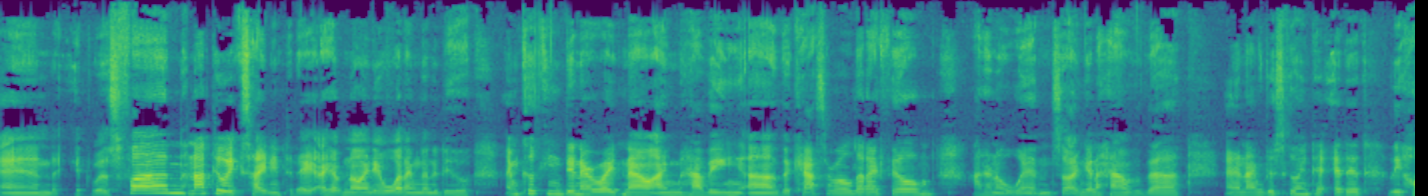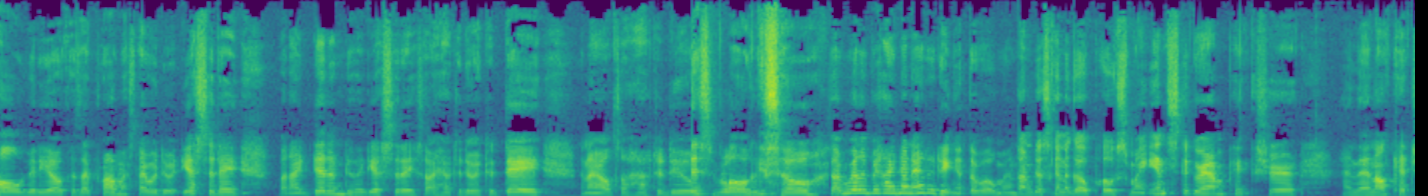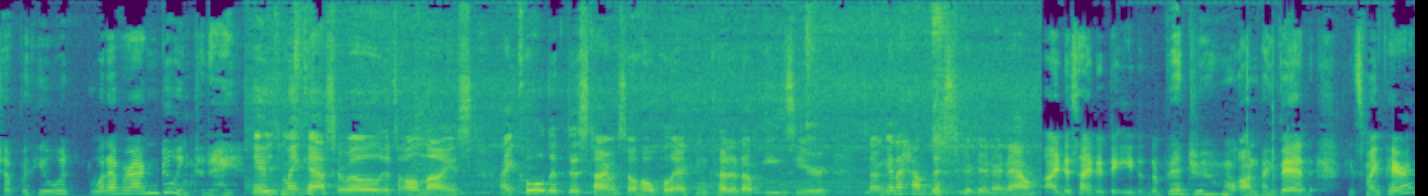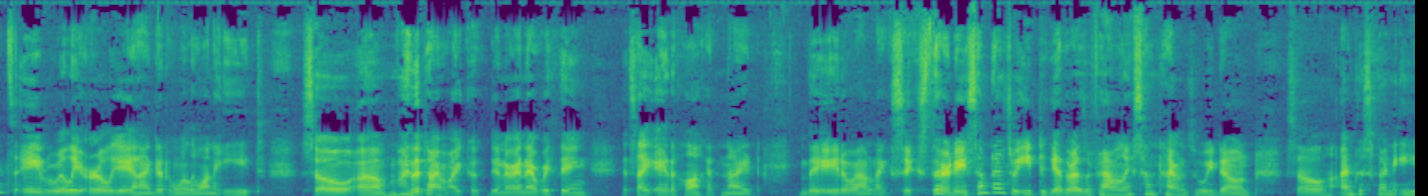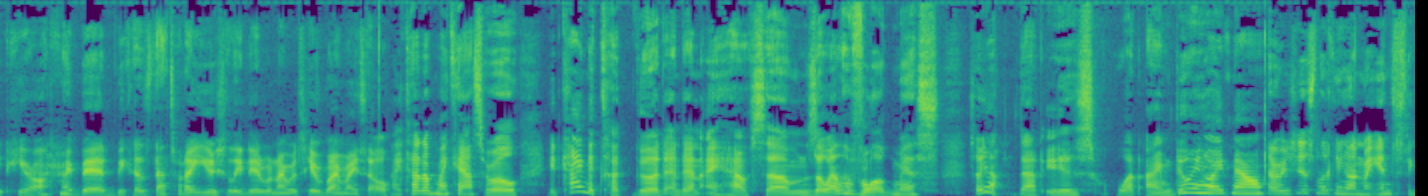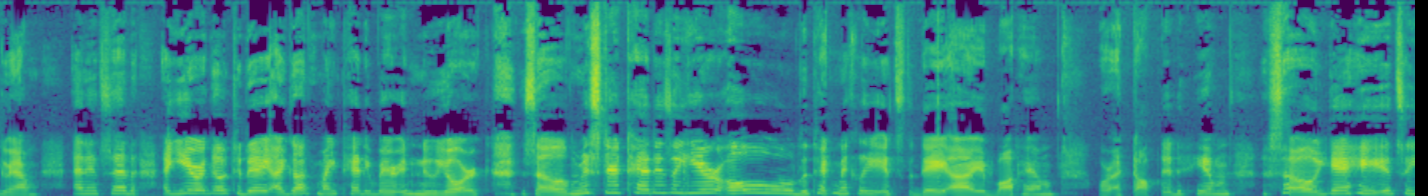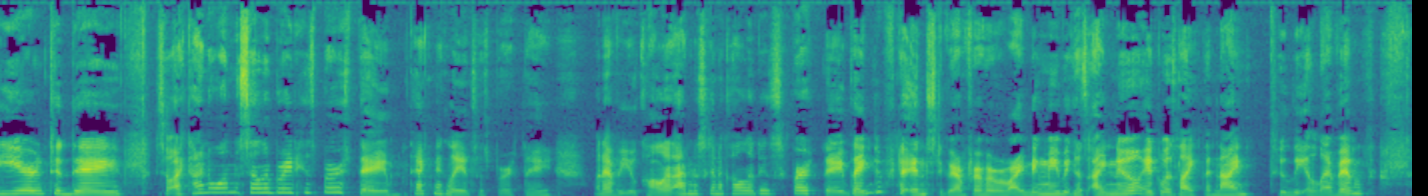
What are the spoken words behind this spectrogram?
and it was fun. Not too exciting today. I have no idea what I'm gonna do. I'm cooking dinner right now. I'm having uh, the casserole that I filmed. I don't know when, so I'm gonna have that. And I'm just going to edit the haul video because I promised I would do it yesterday, but I didn't do it yesterday, so I have to do it today. And I also have to do this vlog, so, so I'm really behind on editing at the moment. I'm just gonna go post my Instagram picture and then I'll catch up with you with whatever I'm doing today. Here's my casserole. It's all nice. I cooled it this time so hopefully I can cut it up easier. So I'm gonna have this for dinner now. I decided to eat in the bedroom on my bed because my parents ate really early and I didn't really want to eat. So um, by the time I cooked dinner and everything, it's like 8 o'clock at night they ate around like 6.30. Sometimes we eat together as a family, sometimes we don't. So I'm just going to eat here on my bed because that's what I usually did when I was here by myself. I cut up my casserole. It kind of cut good and then I have some Zoella Vlogmas. So yeah, that is what I'm doing right now. I was just looking on my Instagram and it said a year ago today I got my teddy bear in New York. So Mr. Ted is a year old. Technically it's the day I bought him or adopted him. So yay, it's a year today. So I kind of want to celebrate his birthday. Technically it's his birthday, whatever you call it. I'm just gonna call it his birthday. Thank you to Instagram for reminding me because I knew it was like the 9th to the 11th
